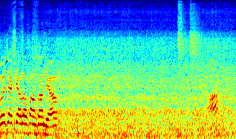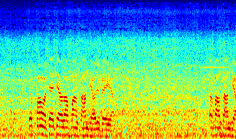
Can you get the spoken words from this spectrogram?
不会再钓了，放三条。啊？就帮我再钓了，放三条就可以了。再放三条。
